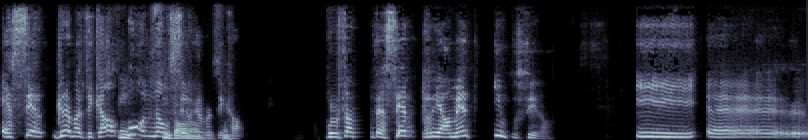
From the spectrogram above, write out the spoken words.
é ser gramatical sim, ou não ser gramatical. Sim. Portanto, é ser realmente impossível. E, eh,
